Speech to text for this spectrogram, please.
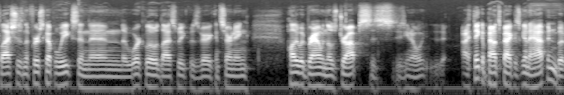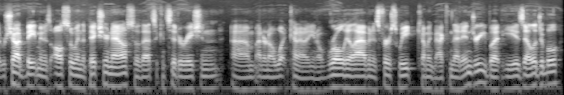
flashes in the first couple weeks, and then the workload last week was very concerning. Hollywood Brown, when those drops, is, you know, I think a bounce back is going to happen, but Rashod Bateman is also in the picture now, so that's a consideration. Um, I don't know what kind of you know role he'll have in his first week coming back from that injury, but he is eligible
